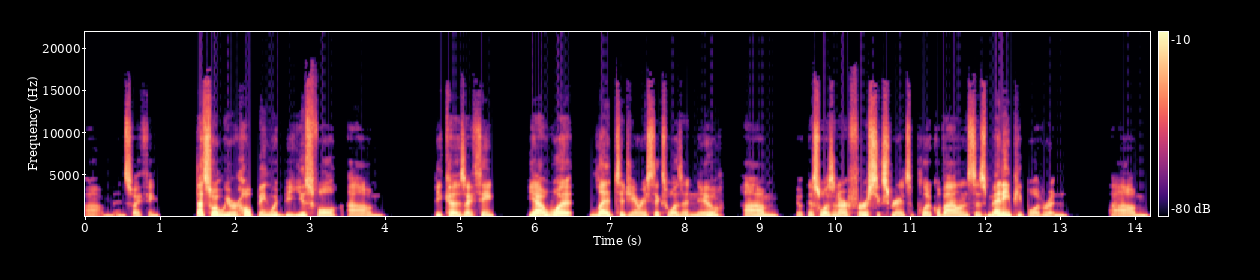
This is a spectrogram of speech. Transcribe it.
Um, and so I think that's what we were hoping would be useful um, because I think, yeah, what led to January 6th wasn't new. Um, it, this wasn't our first experience of political violence, as many people have written. Um,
